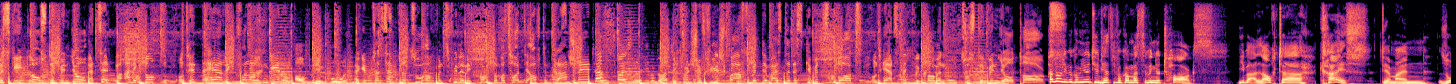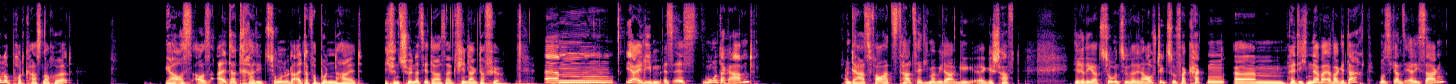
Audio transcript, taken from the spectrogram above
Es geht los, der Vignot erzählt paar Anekdoten und hinterher liegt vor Lachen jeder auf dem Boden. Er gibt sein Senf dazu, auch wenn's viele nicht bockt und was heute auf dem Plan steht. Das weiß nur der liebe Gott. Ich wünsche viel Spaß mit dem Meister des gewitzten Worts und herzlich willkommen zu Stevino Talks. Hallo liebe Community und herzlich willkommen bei Stevino Talks. Lieber erlauchter Kreis, der meinen Solo-Podcast noch hört. Ja, aus, aus alter Tradition oder alter Verbundenheit. Ich find's schön, dass ihr da seid. Vielen Dank dafür. Ähm, ja, ihr Lieben, es ist Montagabend und der HSV hat es tatsächlich mal wieder ge äh, geschafft, die Relegation bzw. den Aufstieg zu verkacken. Ähm, hätte ich never ever gedacht, muss ich ganz ehrlich sagen.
